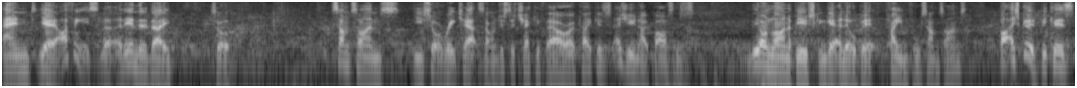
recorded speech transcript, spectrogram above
and yeah, I think it's look, at the end of the day, sort of. Sometimes you sort of reach out to someone just to check if they are okay, because as you know, Parsons, the online abuse can get a little bit painful sometimes. But it's good because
